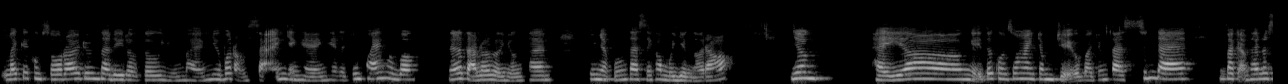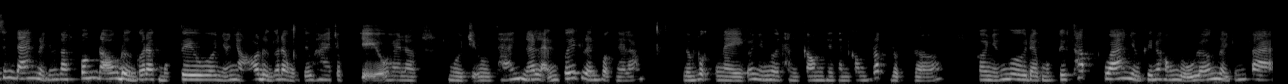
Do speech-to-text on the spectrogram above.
lấy cái con số đó chúng ta đi đầu tư những bản như bất động sản chẳng hạn hay là chứng khoán vân vân để nó tạo ra lợi nhuận thêm. Thu nhập của chúng ta sẽ không bị dừng ở đó. Nhưng hãy uh, nghĩ tới con số 200 triệu và chúng ta xứng đáng chúng ta cảm thấy nó xứng đáng để chúng ta phấn đấu đừng có đặt mục tiêu nhỏ nhỏ đừng có đặt mục tiêu 200 triệu hay là 10 triệu một tháng để lãng phí cái lĩnh vực này lắm lĩnh vực này có những người thành công thì thành công rất rực rỡ. Còn những người đặt mục tiêu thấp quá, nhiều khi nó không đủ lớn để chúng ta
